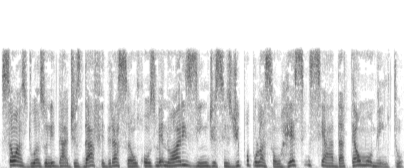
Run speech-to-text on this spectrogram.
são as duas unidades da federação com os menores índices de população recenseada até o momento.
